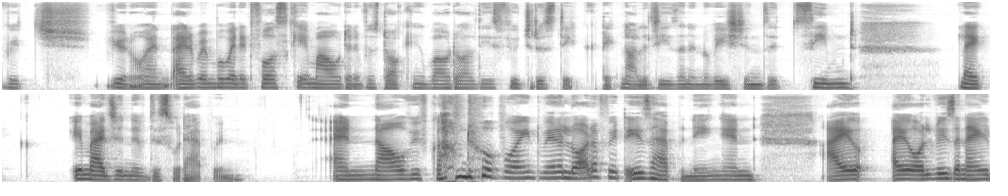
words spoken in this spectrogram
which you know and i remember when it first came out and it was talking about all these futuristic technologies and innovations it seemed like imagine if this would happen. And now we've come to a point where a lot of it is happening. And i i always and i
